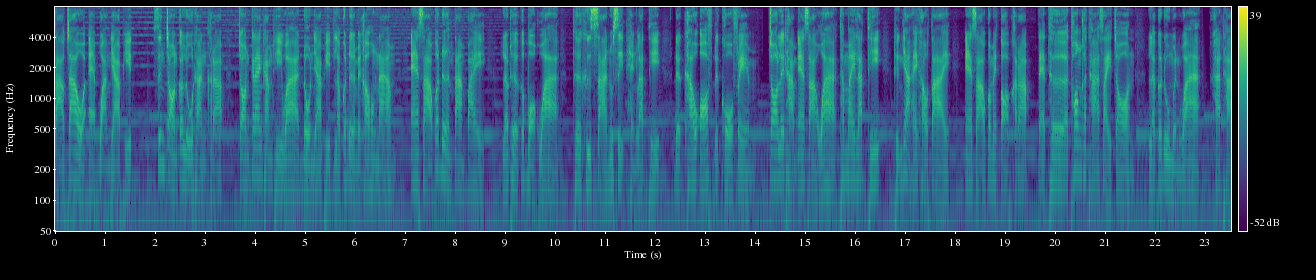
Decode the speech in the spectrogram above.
สาวเจ้าแอบวางยาพิษ ซึ่งจอห์นก็รู้ทันครับ จอห์นแกล้งทำทีว่าโดนยาพิษแล้วก็เดินไปเข้าห้องน้ำแอร์สาวก็เดินตามไป แล้วเธอก็บอกว่า เธอคือสานุสิทธิ์แห่งลัทธิ The Count of the Cold Frame จอห์นเลยถามแอร์สาวว่าทำไมลัทธิถึงอยากให้เขาตายแอร์สาวก็ไม่ตอบครับ แต่เธอท่องคาถาใส่จอห์น แล้วก็ดูเหมือนว่าคาถา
